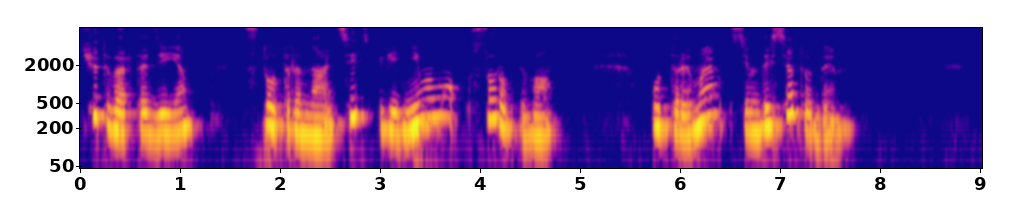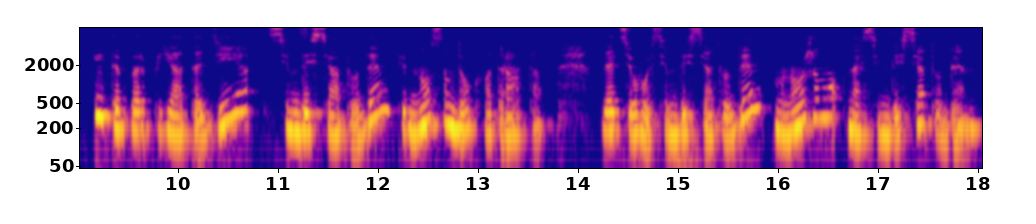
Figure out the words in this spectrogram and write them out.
Четверта дія. 113 віднімемо 42. Отримаємо 71. І тепер п'ята дія 71 підносимо до квадрата. Для цього 71 множимо на 71.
